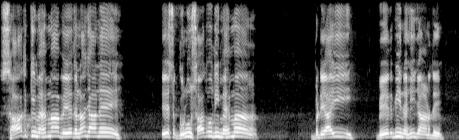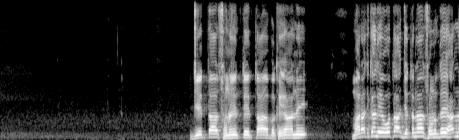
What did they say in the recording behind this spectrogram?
ਸਾਧ ਕੀ ਮਹਿਮਾ ਵੇਦ ਨਾ ਜਾਣੇ, ਇਸ ਗੁਰੂ ਸਾਧੂ ਦੀ ਮਹਿਮਾ, ਵਡਿਆਈ ਵੇਦ ਵੀ ਨਹੀਂ ਜਾਣਦੇ। ਜੇਤਾ ਸੁਣੇ ਤੇਤਾ ਬਖਿਆ ਨੇ। ਮਹਾਰਾਜ ਕਹਿੰਦੇ, ਉਹ ਤਾਂ ਜਿਤਨਾ ਸੁਣਦੇ ਹਨ,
